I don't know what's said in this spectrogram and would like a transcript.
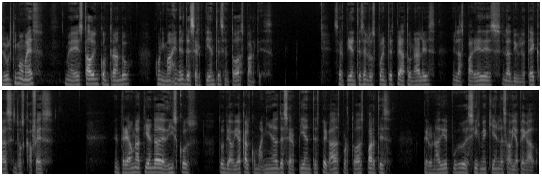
el último mes me he estado encontrando con imágenes de serpientes en todas partes. Serpientes en los puentes peatonales, en las paredes, en las bibliotecas, en los cafés. Entré a una tienda de discos donde había calcomanías de serpientes pegadas por todas partes, pero nadie pudo decirme quién las había pegado.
